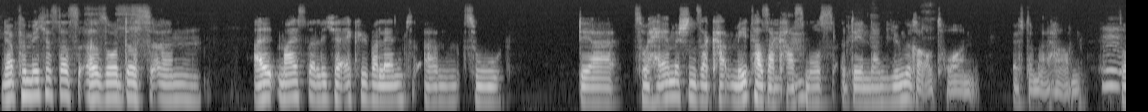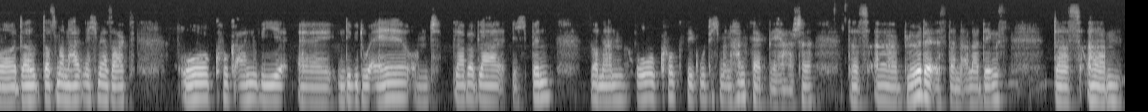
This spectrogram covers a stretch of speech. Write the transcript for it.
Ja, für mich ist das äh, so, dass... Ähm altmeisterliche Äquivalent ähm, zu der zu hämischen Sarka Metasarkasmus, mhm. den dann jüngere Autoren öfter mal haben. Mhm. So, da, dass man halt nicht mehr sagt, oh, guck an, wie äh, individuell und bla bla bla ich bin, sondern oh, guck, wie gut ich mein Handwerk beherrsche. Das äh, Blöde ist dann allerdings, dass ähm,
